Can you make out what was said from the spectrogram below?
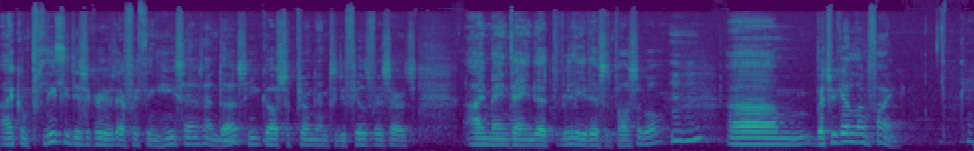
I completely disagree with everything he says and does. He goes to Pyongyang to do field research. I maintain that really it isn't possible. hmm Um, but we get along fine. Okay.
